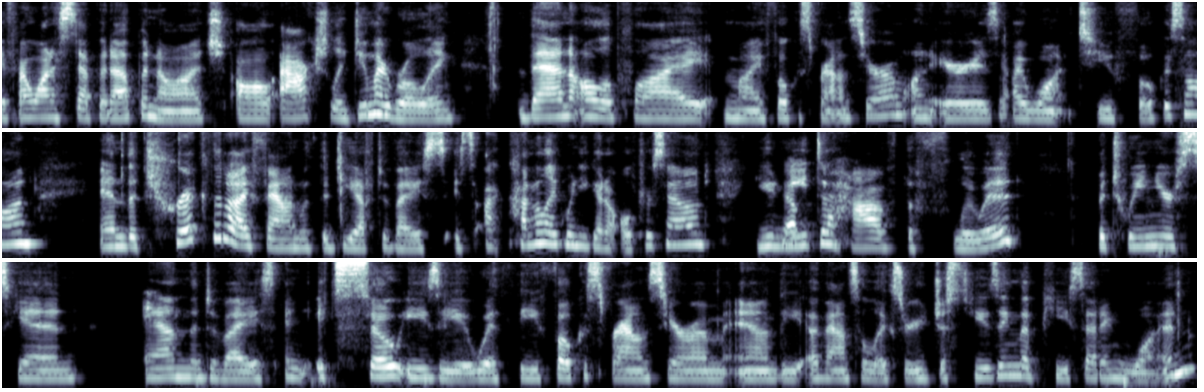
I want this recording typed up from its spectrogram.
if I want to step it up a notch, I'll actually do my rolling. Then I'll apply my Focus Frown Serum on areas I want to focus on. And the trick that I found with the DF device, it's uh, kind of like when you get an ultrasound, you yep. need to have the fluid between your skin and the device. And it's so easy with the Focus Frown Serum and the Advanced Elixir. You're just using the P setting one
